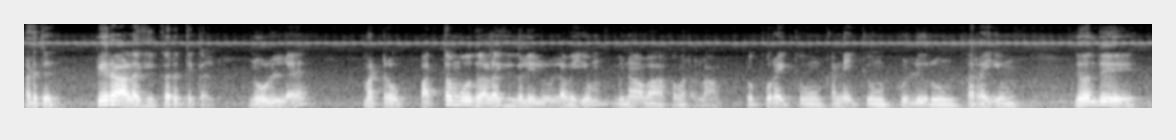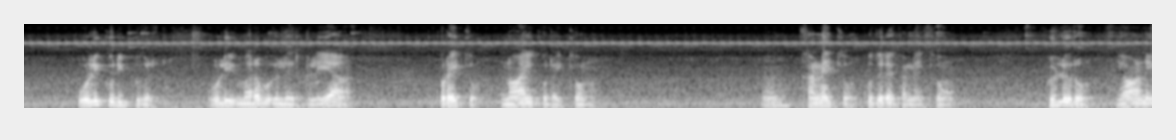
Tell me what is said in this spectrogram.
அடுத்தது பிற அழகு கருத்துக்கள். நூலில் மற்ற பத்தொம்போது அழகுகளில் உள்ளவையும் வினாவாக வரலாம். இப்போ குறைக்கும் கனைக்கும் குளிரும் கரையும். இது வந்து ஒளி குறிப்புகள் ஒளி மரபுகள் இருக்கு இல்லையா? குறைக்கும் நாய் குறைக்கும் கணைக்கும் குதிரை கணைக்கும் பிளிரும் யானை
